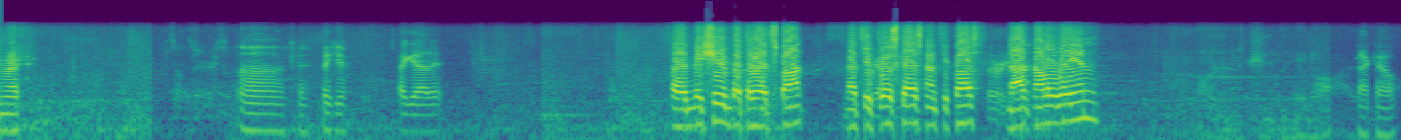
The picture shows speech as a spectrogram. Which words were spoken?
was the beam. Burning rush. Uh, okay. Thank you. I got it. Alright, make sure you're about the right spot. Not too close, guys. Not too close. Not, not all the way in. Back out.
